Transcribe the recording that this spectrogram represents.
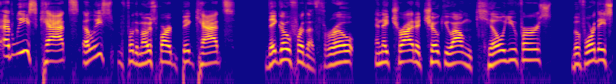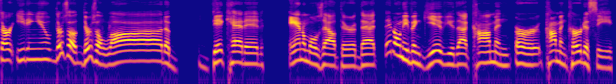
at least cats, at least for the most part, big cats, they go for the throat and they try to choke you out and kill you first before they start eating you. There's a there's a lot of dickheaded animals out there that they don't even give you that common or common courtesy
